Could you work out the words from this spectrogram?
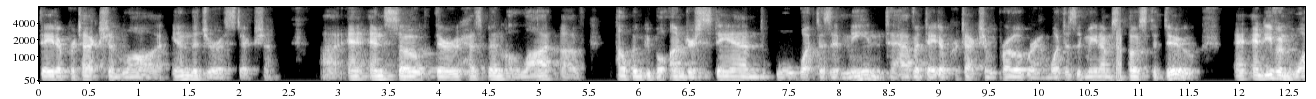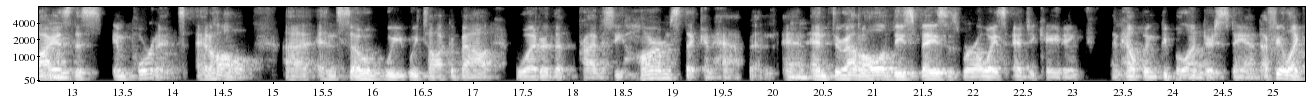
data protection law in the jurisdiction. Uh, and, and, so there has been a lot of helping people understand well, what does it mean to have a data protection program? What does it mean I'm supposed to do? And, and even why is this important at all? Uh, and so we, we talk about what are the privacy harms that can happen. And, mm-hmm. and throughout all of these phases, we're always educating and helping people understand. I feel like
